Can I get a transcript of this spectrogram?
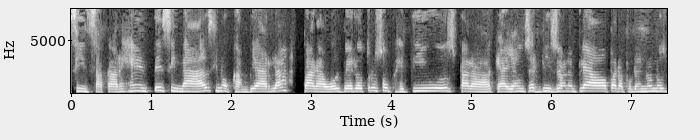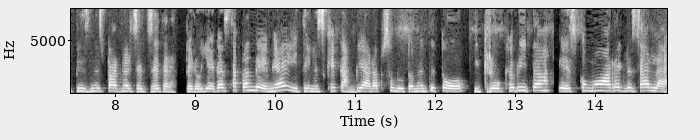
sin sacar gente, sin nada, sino cambiarla para volver otros objetivos, para que haya un servicio al empleado, para poner unos business partners, etcétera. Pero llega esta pandemia y tienes que cambiar absolutamente todo. Y creo que ahorita es como a regresar la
